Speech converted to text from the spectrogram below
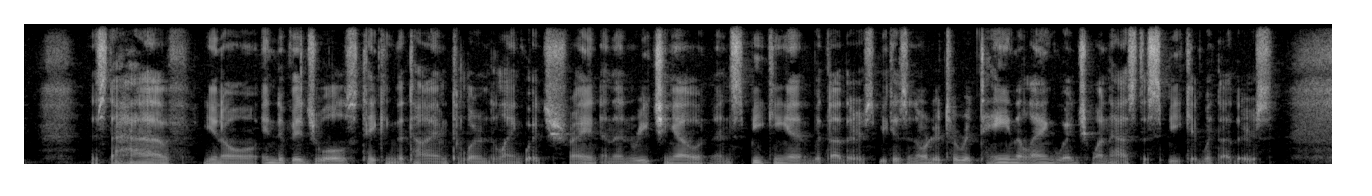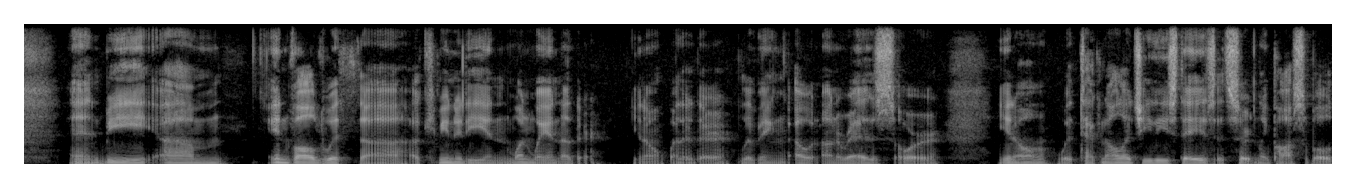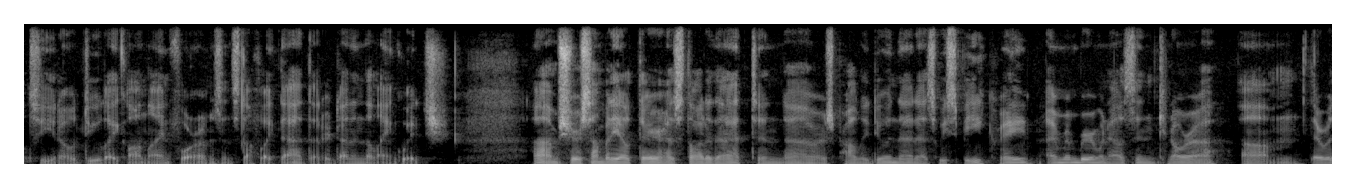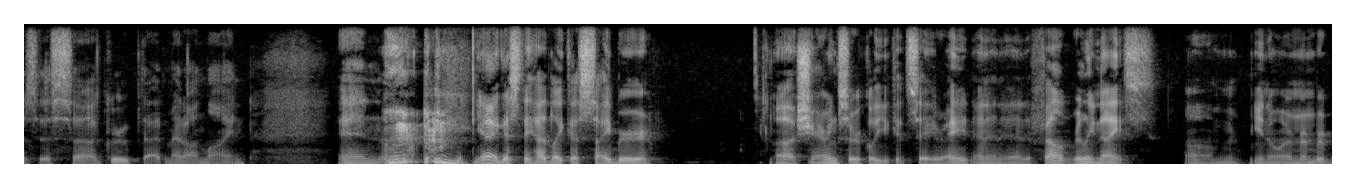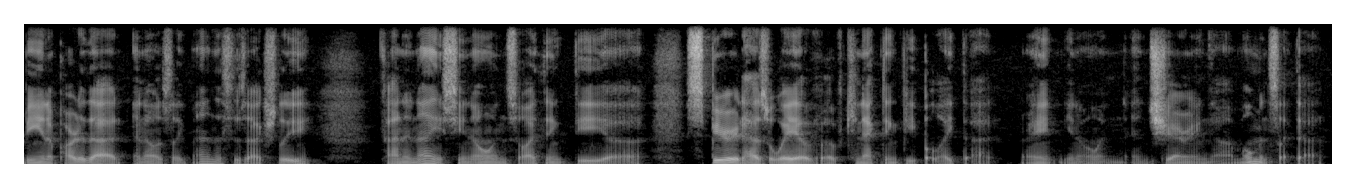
is to have you know individuals taking the time to learn the language right and then reaching out and speaking it with others because in order to retain a language one has to speak it with others and be um, involved with uh, a community in one way or another you know whether they're living out on a res or you know with technology these days it's certainly possible to you know do like online forums and stuff like that that are done in the language I'm sure somebody out there has thought of that and uh, is probably doing that as we speak, right? I remember when I was in Kenora, um, there was this uh, group that met online, and yeah, I guess they had like a cyber uh, sharing circle, you could say, right? And, and it felt really nice. Um, you know, I remember being a part of that, and I was like, man, this is actually kind of nice, you know. And so I think the uh, spirit has a way of, of connecting people like that, right? You know, and, and sharing uh, moments like that.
